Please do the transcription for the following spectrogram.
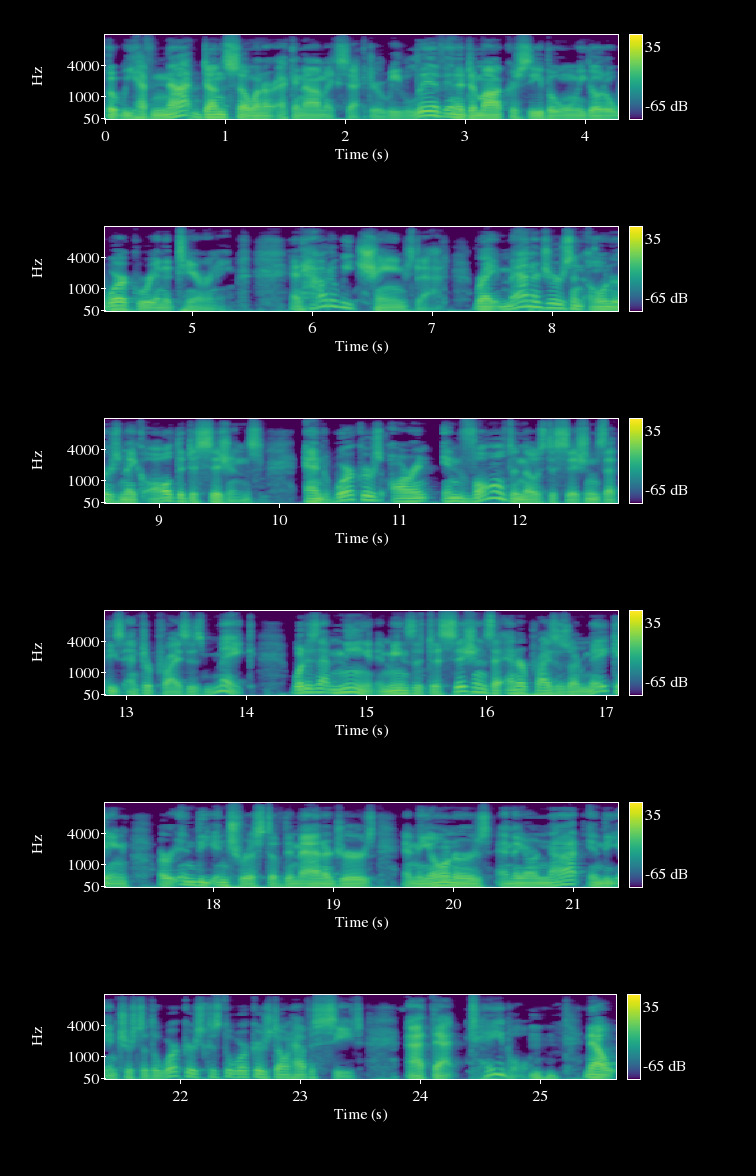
but we have not done so in our economic sector. We live in a democracy, but when we go to work, we're in a tyranny. And how do we change that? Right? Managers and owners make all the decisions, and workers aren't involved in those decisions that these enterprises make. What does that mean? It means the decisions that enterprises are making are in the interest of the managers and the owners, and they are not in the interest of the workers because the workers don't have a seat at that table. Mm-hmm. Now,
